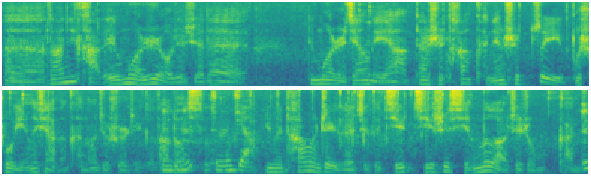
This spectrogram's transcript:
呃，拉尼卡这个末日，我就觉得这末日降临啊，但是他肯定是最不受影响的，可能就是这个拉多斯嗯，怎么讲？因为他们这个这个及及时行乐这种感觉，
